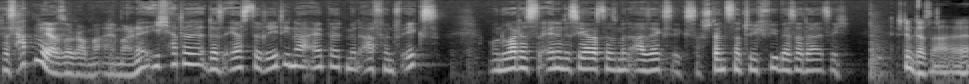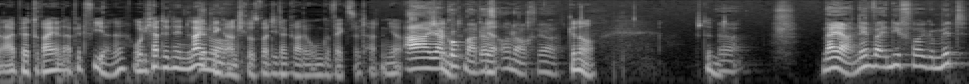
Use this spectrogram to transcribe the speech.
Das hatten wir ja sogar mal einmal. Ne? Ich hatte das erste Retina-iPad mit A5X und du hattest Ende des Jahres das mit A6X. Da stand es natürlich viel besser da als ich. Stimmt, das äh, iPad 3 und iPad 4, ne? Und ich hatte den Lightning-Anschluss, genau. weil die da gerade umgewechselt hatten. Ja, ah, ja, guck mal, das ja. auch noch, ja. Genau. Stimmt. Ja. Naja, nehmen wir in die Folge mit.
